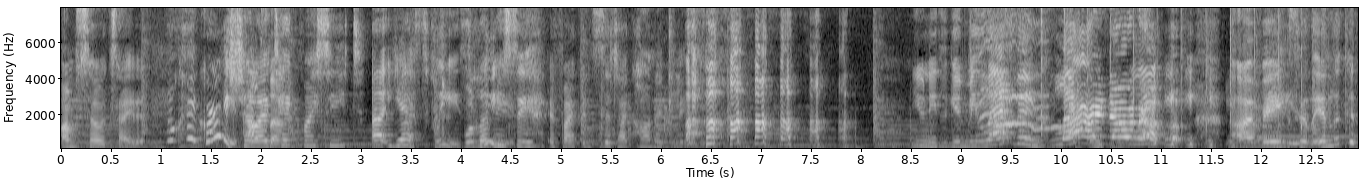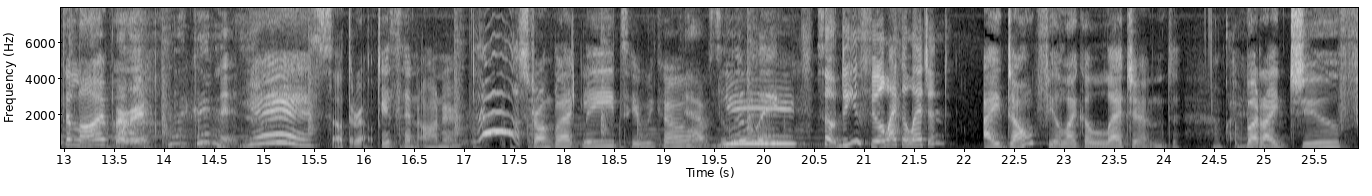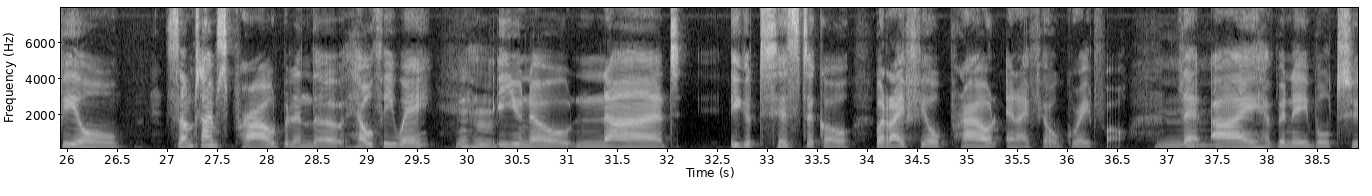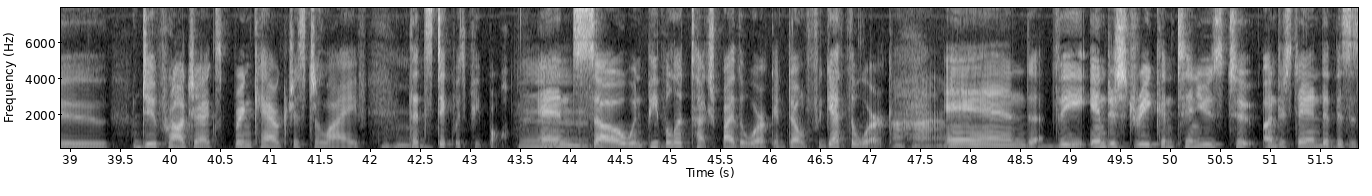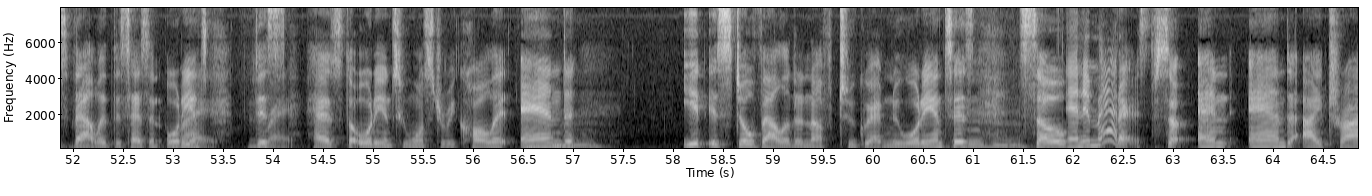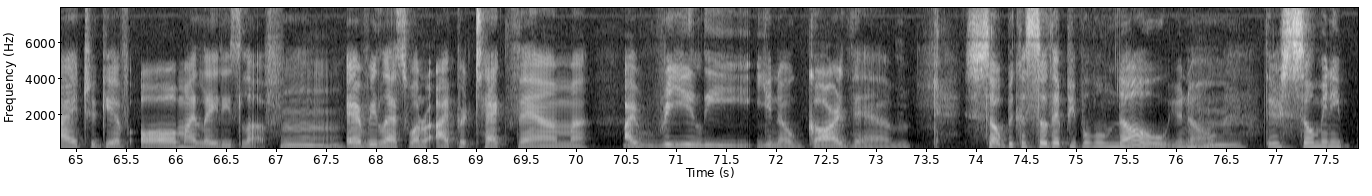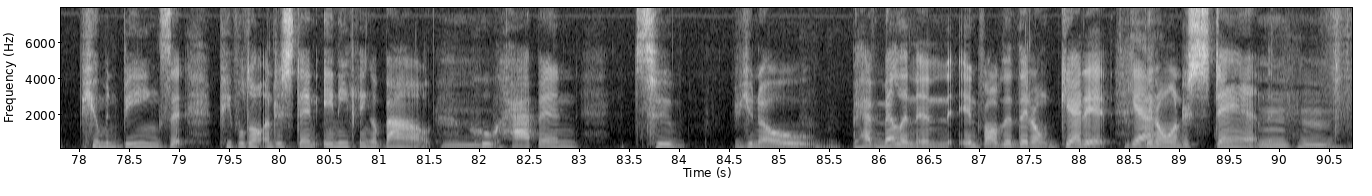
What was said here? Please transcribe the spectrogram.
I'm so excited. Okay, great. Shall awesome. I take my seat? Uh, yes, please. Well, let me see if I can sit iconically. You need to give me lessons. I Lessons. don't please. know. I'm being silly. And look at the library. Oh my goodness. Yes. So thrilled. It's an honor. Strong Black Leads. Here we go. Absolutely. Yay. So, do you feel like a legend? I don't feel like a legend, but I do feel sometimes proud, but in the healthy way. Mm-hmm. You know, not egotistical, but I feel proud and I feel grateful mm. that I have been able to do projects, bring characters to life mm-hmm. that stick with people. Mm. And so when people are touched by the work and don't forget the work, uh-huh. and the industry continues to understand that this is valid, this has an audience, Right, this right. has the audience who wants to recall it, and mm-hmm. It is still valid enough to grab new audiences. Mm-hmm. So And it matters. so and and I try to give all my ladies love. Mm. Every last one. I protect them. I really, you know, guard them. So because so that people will know, you know, mm-hmm. there's so many human beings that people don't understand anything about mm. who happen to you know have melanin involved that they don't get it Yeah. they don't understand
